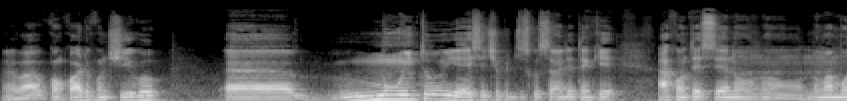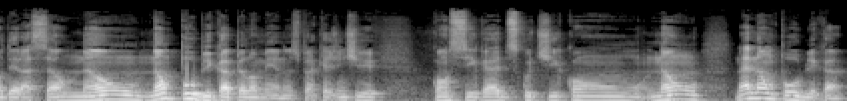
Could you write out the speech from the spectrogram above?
Eu, eu concordo contigo é, muito, e esse tipo de discussão ele tem que acontecer num, num- numa moderação não, não pública, pelo menos, para que a gente consiga discutir com. Não, não é não pública.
